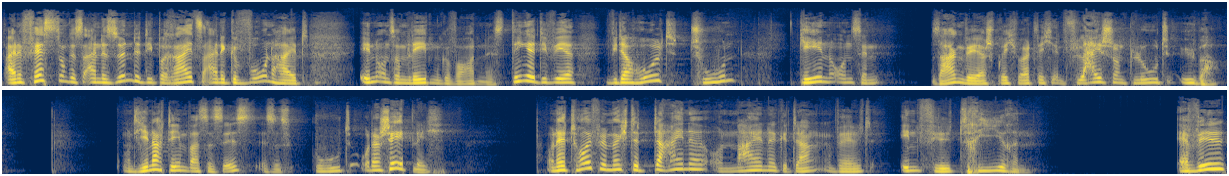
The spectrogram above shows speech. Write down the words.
Eine Festung ist eine Sünde, die bereits eine Gewohnheit in unserem Leben geworden ist. Dinge, die wir wiederholt tun, gehen uns in, sagen wir ja sprichwörtlich, in Fleisch und Blut über. Und je nachdem, was es ist, ist es gut oder schädlich. Und der Teufel möchte deine und meine Gedankenwelt infiltrieren. Er will,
